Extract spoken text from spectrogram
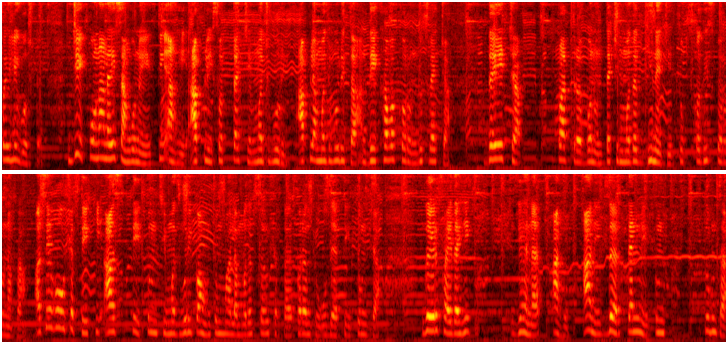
पहिली गोष्ट जी कोणालाही सांगू नये ती आहे आपली स्वतःची मजबुरी. आपल्या मजबुरीचा देखावा करून दुसऱ्याच्या दयेच्या पात्र बनून त्याची मदत घेण्याची चूक कधीच करू नका. असे होऊ शकते की आज ते तुमची मजबुरी पाहून तुम्हाला मदत करू शकतात परंतु उद्या ते तुमच्या गैरफायदाही घेणार आहेत. आणि जर त्यांनी तुम तुमचा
